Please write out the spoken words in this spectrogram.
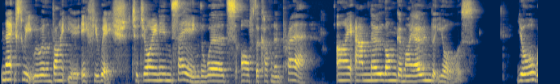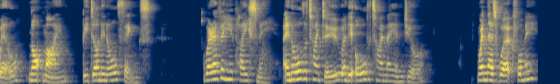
next week we will invite you, if you wish, to join in saying the words of the covenant prayer. I am no longer my own, but yours. Your will, not mine, be done in all things. Wherever you place me, in all that I do and in all that I may endure, when there's work for me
